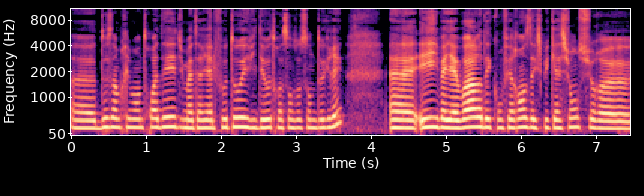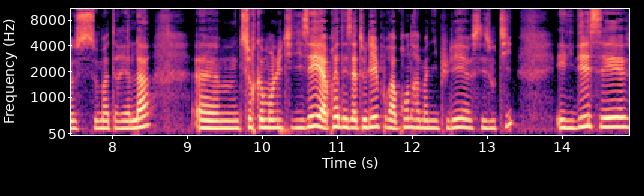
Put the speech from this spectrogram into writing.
euh, deux imprimantes 3D, du matériel photo et vidéo 360 degrés. Euh, et il va y avoir des conférences d'explication sur euh, ce matériel-là, sur comment l'utiliser, et après des ateliers pour apprendre à manipuler ces outils. Et l'idée, c'est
